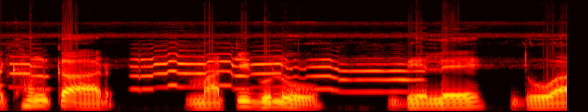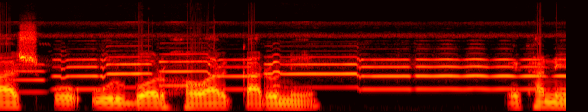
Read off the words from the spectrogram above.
এখানকার মাটিগুলো বেলে দোআঁশ ও উর্বর হওয়ার কারণে এখানে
